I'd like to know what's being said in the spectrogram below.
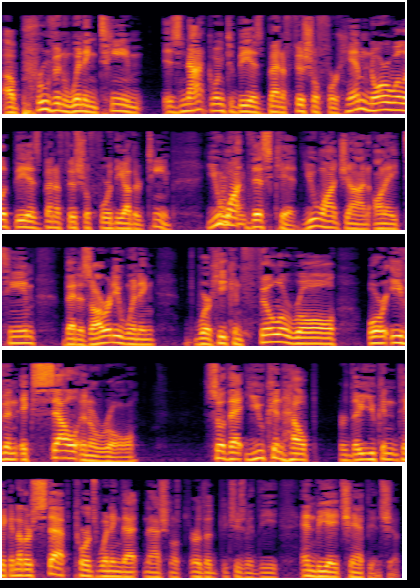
a proven winning team is not going to be as beneficial for him, nor will it be as beneficial for the other team. You mm-hmm. want this kid, you want John on a team that is already winning, where he can fill a role or even excel in a role so that you can help or that you can take another step towards winning that national or the excuse me the NBA championship.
